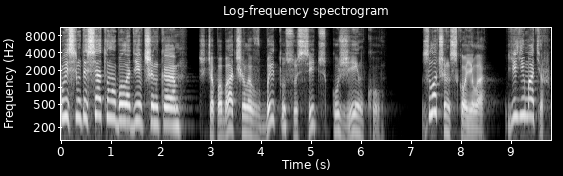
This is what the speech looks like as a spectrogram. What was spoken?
У 80-му була дівчинка, що побачила вбиту сусідську жінку. Злочин скоїла її матір.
